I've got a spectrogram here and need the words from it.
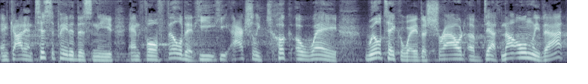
And God anticipated this need and fulfilled it. He, he actually took away, will take away the shroud of death. Not only that,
